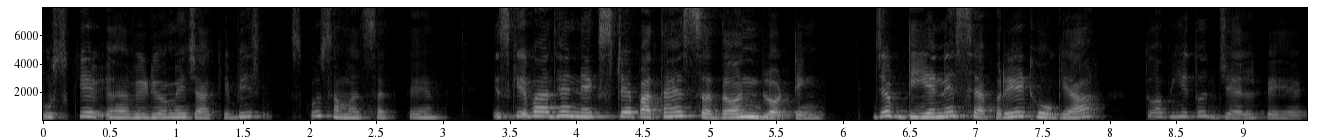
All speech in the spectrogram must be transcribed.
उसके वीडियो में जाके भी इसको समझ सकते हैं। इसके बाद है नेक्स्ट स्टेप आता है सदर्न ब्लॉटिंग जब डीएनए सेपरेट हो गया तो अब ये तो जेल पे है।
